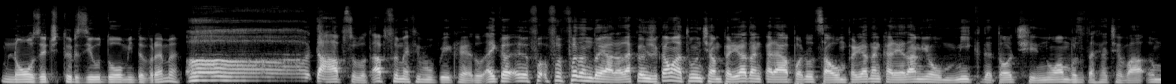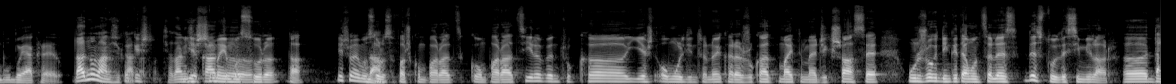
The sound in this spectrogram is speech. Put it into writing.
90 târziu 2000 de vreme? Oh, da, absolut, absolut mi-a fi bubuit creierul. Adică, f- f- fără îndoială, dacă îl jucam atunci, în perioada în care a apărut sau în perioada în care eram eu mic de tot și nu am văzut așa ceva, îmi bubuia creierul. Dar nu l-am jucat okay, atunci. L-am ești jucat, mai în măsură, da. Ești mai măsură da. să faci comparați, comparațiile pentru că ești omul dintre noi care a jucat Might and Magic 6, un joc din câte am înțeles destul de similar. Uh, da,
